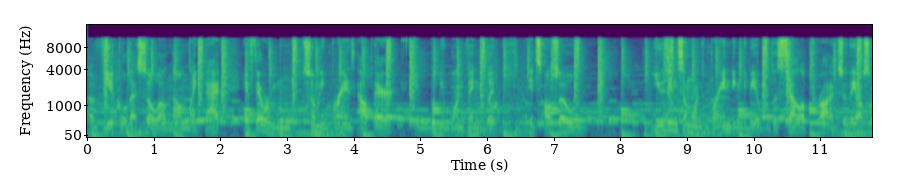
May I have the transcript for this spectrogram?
a vehicle that's so well known like that, if there were so many brands out there, it would be one thing, but it's also using someone's branding to be able to sell a product. So they also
